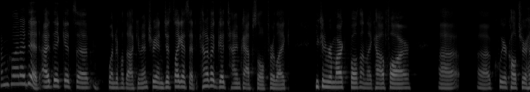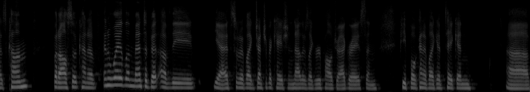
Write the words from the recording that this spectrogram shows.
I'm glad I did. I think it's a wonderful documentary, and just like I said, kind of a good time capsule for like you can remark both on like how far uh, uh, queer culture has come, but also kind of in a way lament a bit of the yeah, it's sort of like gentrification. Now there's like RuPaul Drag Race, and people kind of like have taken uh,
